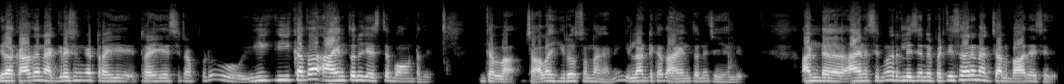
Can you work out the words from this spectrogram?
ఇలా కాదని అగ్రెషన్గా ట్రై ట్రై చేసేటప్పుడు ఈ ఈ కథ ఆయనతోనే చేస్తే బాగుంటుంది. ఇంకా చాలా హీరోస్ ఉన్నా కానీ ఇలాంటి కథ ఆయనతోనే చేయాలి. అండ్ ఆయన సినిమా రిలీజ్ అయిన ప్రతిసారి నాకు చాలా బాధ వేసేది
